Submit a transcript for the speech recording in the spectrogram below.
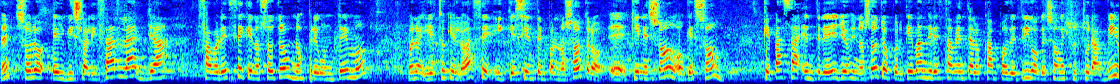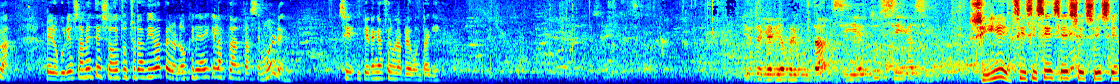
¿Eh? Solo el visualizarlas ya favorece que nosotros nos preguntemos, bueno, ¿y esto quién lo hace? ¿Y qué sienten por nosotros? ¿Quiénes son o qué son? Qué pasa entre ellos y nosotros, por qué van directamente a los campos de trigo, que son estructuras vivas. Pero curiosamente son estructuras vivas, pero no creáis que las plantas se mueren. Sí, quieren hacer una pregunta aquí. Yo te quería preguntar si esto sigue así. Sí, sí, sí, sí, sí, sí, sí, sí.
